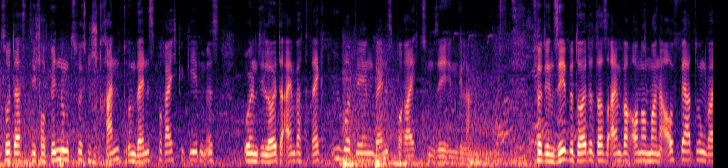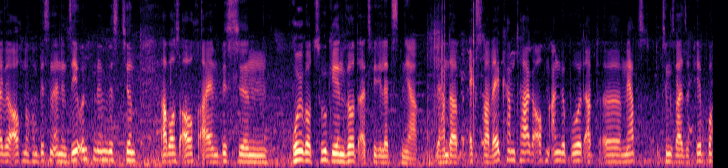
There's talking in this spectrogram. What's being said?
sodass die Verbindung zwischen Strand und Wellnessbereich gegeben ist und die Leute einfach direkt über den Wellnessbereich zum See hin gelangen. Für den See bedeutet das einfach auch nochmal eine Aufwertung, weil wir auch noch ein bisschen in den See unten investieren, aber es auch ein bisschen ruhiger zugehen wird als wie die letzten Jahre. Wir haben da extra Welcome-Tage auch im Angebot ab äh, März bzw. Februar.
